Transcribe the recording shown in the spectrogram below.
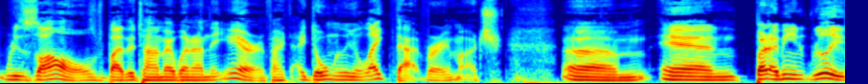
resolved by the time I went on the air. In fact, I don't really like that very much. Um, and but I mean, really,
